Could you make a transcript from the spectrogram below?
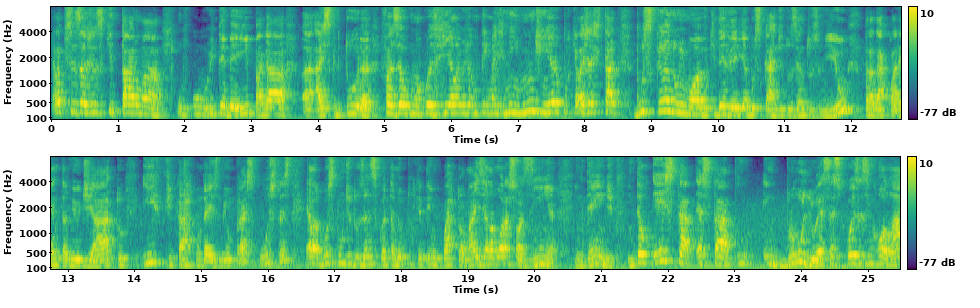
ela precisa às vezes quitar uma, o, o ITBI, pagar a, a, escritura, fazer alguma coisa e ela já não tem mais nenhum dinheiro porque ela já está buscando um imóvel que deveria buscar de 200 mil para dar 40 mil de ato e ficar com 10 mil para as custas, ela busca um de 250 mil porque tem um quarto a mais e ela mora sozinha, entende? Então esta, esta embrulho, essas coisas enroladas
